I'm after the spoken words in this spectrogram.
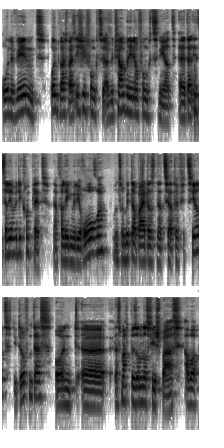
ohne Wind und was weiß ich, wie funktioniert, mit Fernbedienung funktioniert, äh, dann installieren wir die komplett. Dann verlegen wir die Rohre. Unsere Mitarbeiter sind ja zertifiziert, die dürfen das und äh, das macht besonders viel Spaß. Aber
